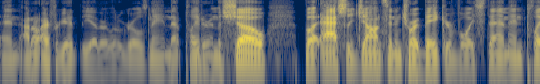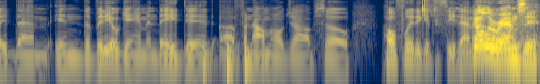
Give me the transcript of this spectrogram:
and I don't I forget the other little girl's name that played her in the show, but Ashley Johnson and Troy Baker voiced them and played them in the video game, and they did a phenomenal job. So hopefully to get to see them. Bella Ramsey.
